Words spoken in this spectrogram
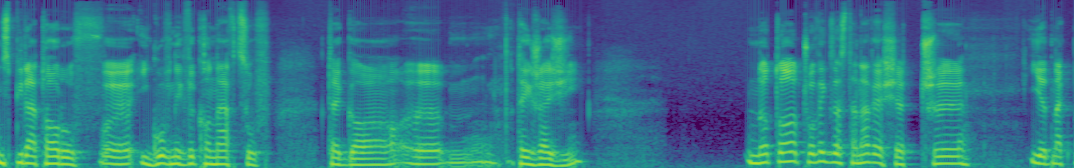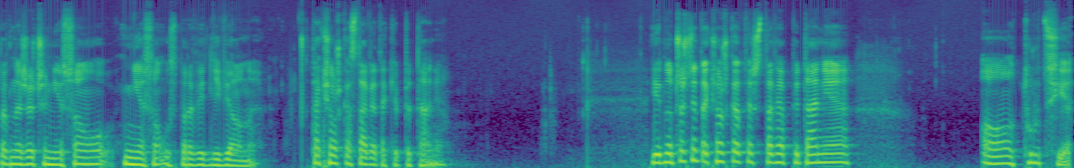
inspiratorów i głównych wykonawców tego, tej rzezi, no to człowiek zastanawia się, czy jednak pewne rzeczy nie są, nie są usprawiedliwione. Ta książka stawia takie pytania. Jednocześnie ta książka też stawia pytanie o Turcję.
